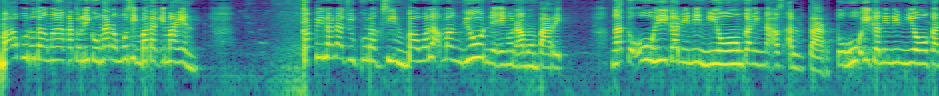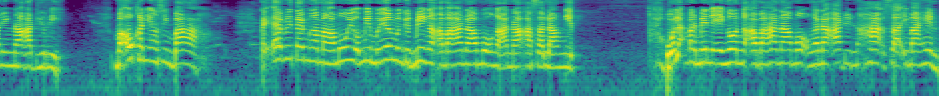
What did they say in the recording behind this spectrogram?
Mao kuno tang mga katoliko nganong musimba tag imahin. Kapila na jud ko nagsimba wala mang yun ni ingon among pari. Nga tuuhi kanin ninyo kaning naas altar. Tuhui kanin ninyo kaning naa diri. Mao kani ang simbaha. Kay every time nga mga muyo mi muyon magyud mi nga amahan namo nga anaa sa langit. Wala man mi niingon nga amahan namo nga naa din ha sa imahin.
